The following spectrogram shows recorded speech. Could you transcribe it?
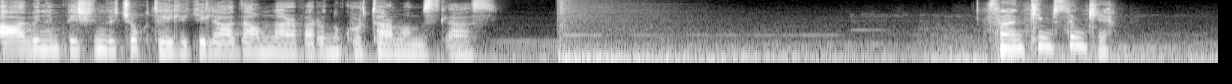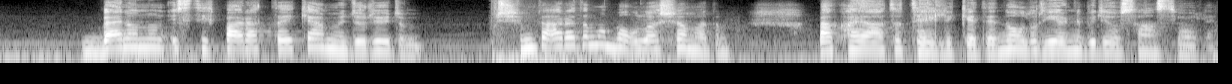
abinin peşinde çok tehlikeli adamlar var. Onu kurtarmamız lazım. Sen kimsin ki? Ben onun istihbarattayken müdürüydüm. Şimdi aradım ama ulaşamadım. Bak hayatı tehlikede. Ne olur yerini biliyorsan söyle.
